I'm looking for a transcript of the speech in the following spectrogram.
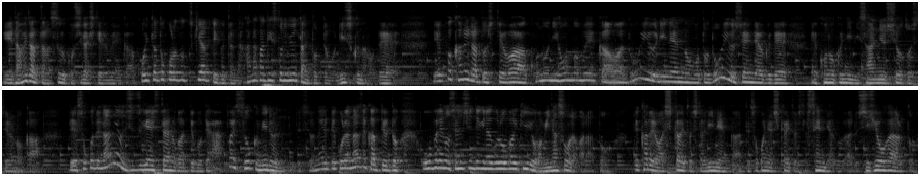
えー、ダメだったらすぐ腰が引けるメーカーこういったところと付き合っていくってなかなかディストリビューターにとってもリスクなのでやっぱ彼らとしてはこの日本のメーカーはどういう理念のもとどういう戦略でこの国に参入しようとしてるのかでそこで何を実現したいのかっていうことをやっぱりすごく見るんですよね。でこれはなぜかっていうと欧米の先進的なグローバル企業がみんなそうだからと。で彼らはしっかりとした理念があってそこにはしっかりとした戦略がある指標があると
